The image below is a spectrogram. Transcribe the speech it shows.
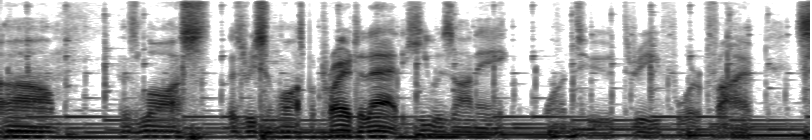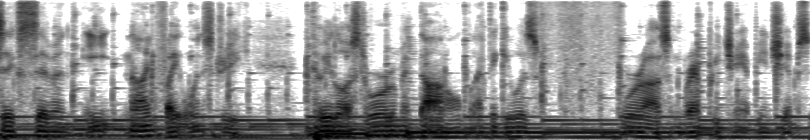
um, his loss, his recent loss. But prior to that, he was on a one, two, three, four, five, six, seven, eight, nine fight win streak until he lost to Rory MacDonald. I think it was for uh, some Grand Prix championships.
